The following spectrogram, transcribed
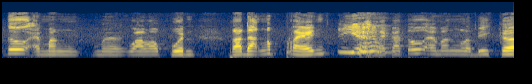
tuh emang me- walaupun rada ngeprank Iya. mereka tuh emang lebih ke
